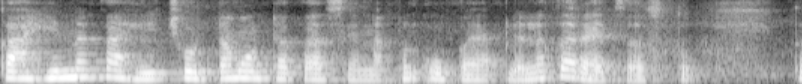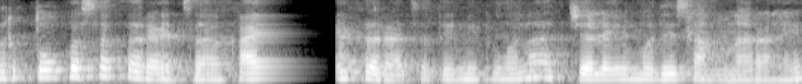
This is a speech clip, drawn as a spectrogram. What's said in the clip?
काही ना काही छोटा मोठा का असेना पण उपाय आपल्याला करायचा असतो. तर तो कसा करायचा काय काय करायचं ते मी तुम्हाला आजच्या लाईव्हमध्ये सांगणार आहे.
